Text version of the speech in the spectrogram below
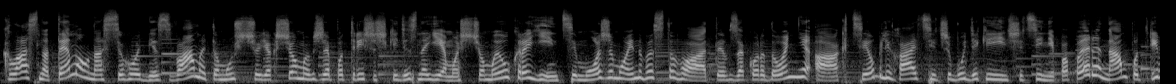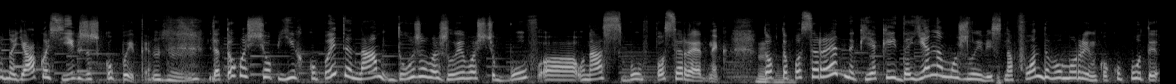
Класна тема у нас сьогодні з вами, тому що якщо ми вже потрішечки дізнаємося, що ми, українці, можемо інвестувати в закордонні акції, облігації чи будь-які інші цінні папери, нам потрібно якось їх же ж купити. Угу. Для того щоб їх купити, нам дуже важливо, щоб був е, у нас був посередник. Тобто посередник, який дає нам можливість на фондовому ринку купути,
